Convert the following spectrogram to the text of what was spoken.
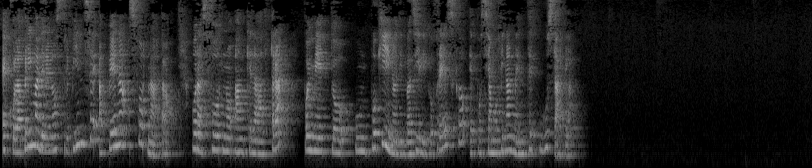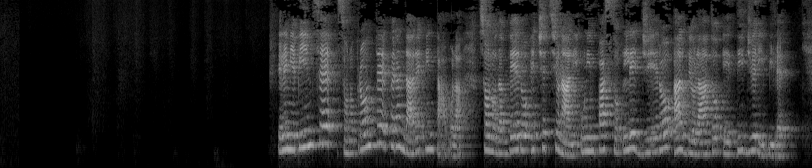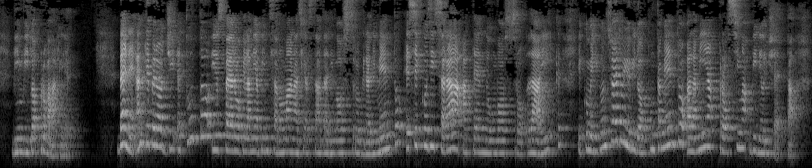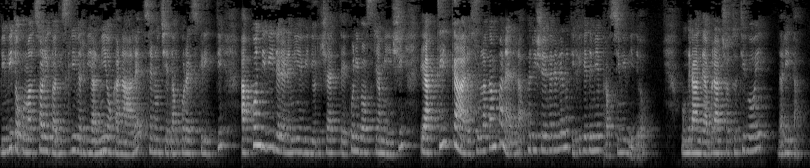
Ecco la prima delle nostre pinze appena sfornata. Ora sforno anche l'altra, poi metto un pochino di basilico fresco e possiamo finalmente gustarla. E le mie pinze sono pronte per andare in tavola. Sono davvero eccezionali, un impasto leggero, alveolato e digeribile. Vi invito a provarle. Bene, anche per oggi è tutto, io spero che la mia pinza romana sia stata di vostro gradimento e se così sarà attendo un vostro like e come di consueto io vi do appuntamento alla mia prossima videoricetta. Vi invito come al solito ad iscrivervi al mio canale se non siete ancora iscritti, a condividere le mie videoricette con i vostri amici e a cliccare sulla campanella per ricevere le notifiche dei miei prossimi video. Un grande abbraccio a tutti voi da Rita.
